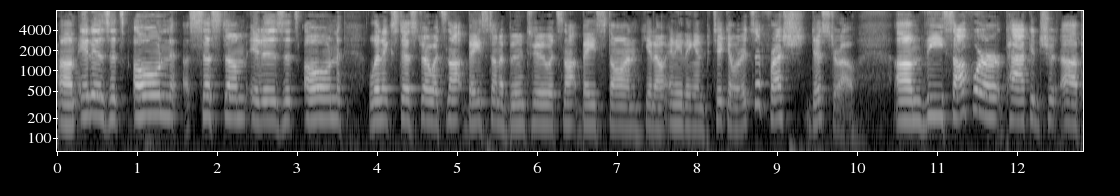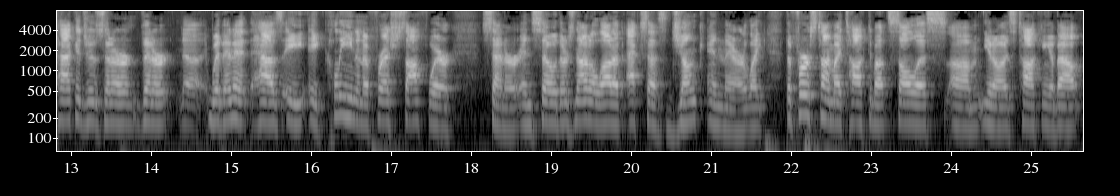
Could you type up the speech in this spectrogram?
um, it is its own system. It is its own Linux distro. It's not based on Ubuntu. It's not based on you know anything in particular. It's a fresh distro. Um, the software package uh, packages that are that are uh, within it has a, a clean and a fresh software center, and so there's not a lot of excess junk in there. Like the first time I talked about Solus, um, you know, I was talking about.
